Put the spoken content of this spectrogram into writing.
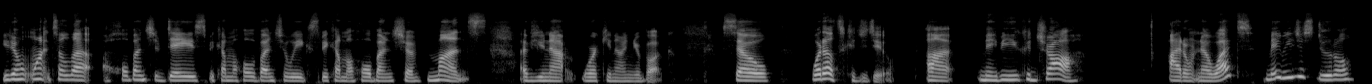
You don't want to let a whole bunch of days become a whole bunch of weeks become a whole bunch of months of you not working on your book. So what else could you do? Uh maybe you could draw. I don't know what. Maybe just doodle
